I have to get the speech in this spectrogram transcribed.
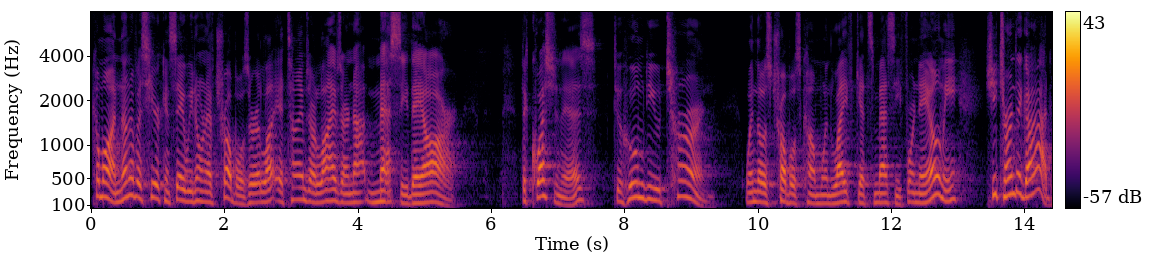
Come on, none of us here can say we don't have troubles, or at times our lives are not messy. They are. The question is to whom do you turn when those troubles come, when life gets messy? For Naomi, she turned to God,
